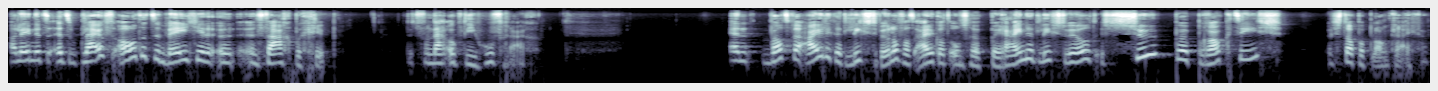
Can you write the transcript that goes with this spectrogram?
Alleen het, het blijft altijd een beetje een, een vaag begrip. Dus vandaar ook die hoe-vraag. En wat we eigenlijk het liefst willen, of wat eigenlijk wat onze brein het liefst wil, is super praktisch een stappenplan krijgen.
